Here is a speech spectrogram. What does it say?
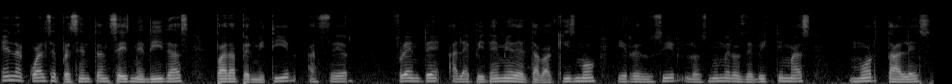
en la cual se presentan seis medidas para permitir hacer frente a la epidemia del tabaquismo y reducir los números de víctimas mortales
